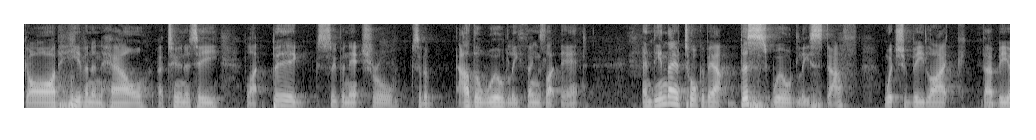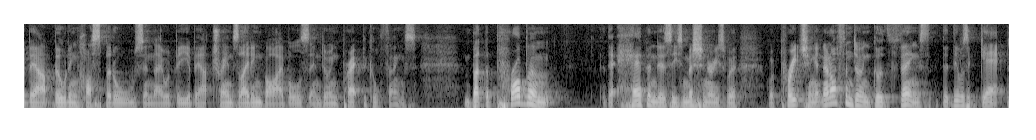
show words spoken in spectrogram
God, heaven and hell, eternity, like big supernatural sort of otherworldly things like that. And then they would talk about this worldly stuff, which would be like they'd be about building hospitals and they would be about translating Bibles and doing practical things. But the problem that happened as these missionaries were, were preaching and often doing good things, that there was a gap.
